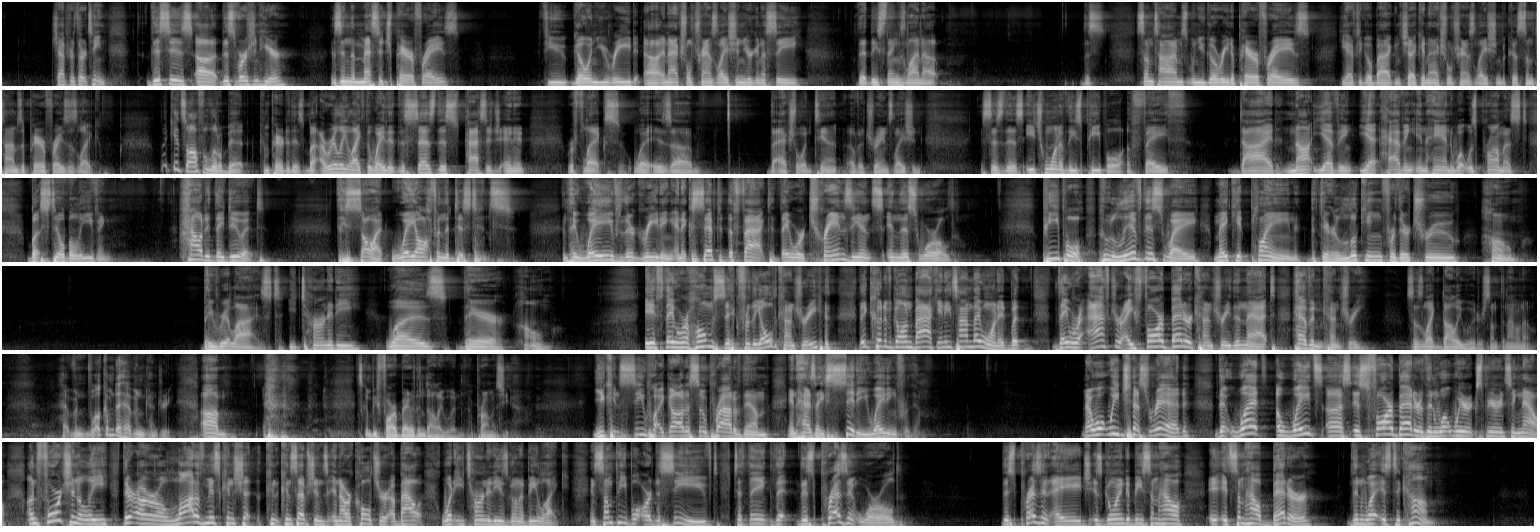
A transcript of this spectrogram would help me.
chapter 13. This is uh, this version here is in the message paraphrase. If you go and you read uh, an actual translation, you're going to see that these things line up. This sometimes when you go read a paraphrase, you have to go back and check an actual translation because sometimes a paraphrase is like it gets off a little bit compared to this. But I really like the way that this says this passage and it reflects what is. Um, the actual intent of a translation. It says this each one of these people of faith died not yet having in hand what was promised, but still believing. How did they do it? They saw it way off in the distance and they waved their greeting and accepted the fact that they were transients in this world. People who live this way make it plain that they're looking for their true home they realized eternity was their home. If they were homesick for the old country, they could have gone back anytime they wanted, but they were after a far better country than that heaven country. Sounds like Dollywood or something, I don't know. Heaven, welcome to heaven country. Um, it's to be far better than Dollywood, I promise you. You can see why God is so proud of them and has a city waiting for them. Now, what we just read, that what awaits us is far better than what we're experiencing now. Unfortunately, there are a lot of misconceptions in our culture about what eternity is going to be like. And some people are deceived to think that this present world, this present age, is going to be somehow, it's somehow better than what is to come.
